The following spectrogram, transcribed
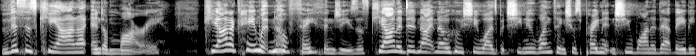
this is kiana and amari Kiana came with no faith in Jesus. Kiana did not know who she was, but she knew one thing. She was pregnant and she wanted that baby,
